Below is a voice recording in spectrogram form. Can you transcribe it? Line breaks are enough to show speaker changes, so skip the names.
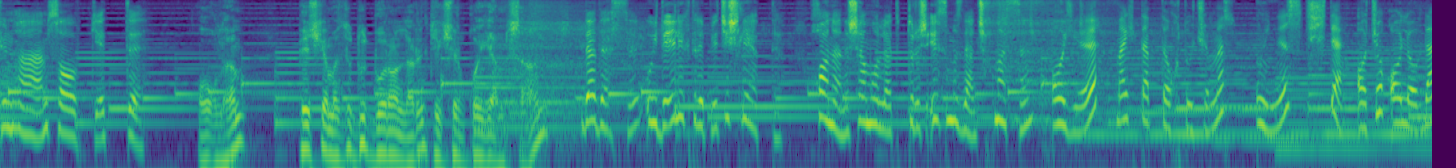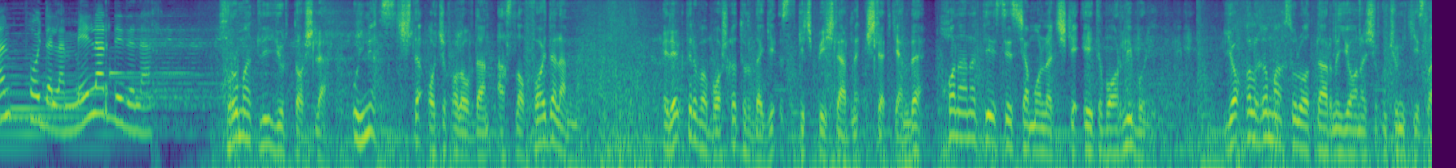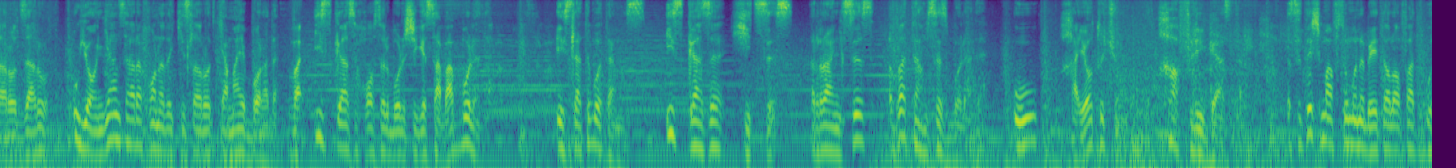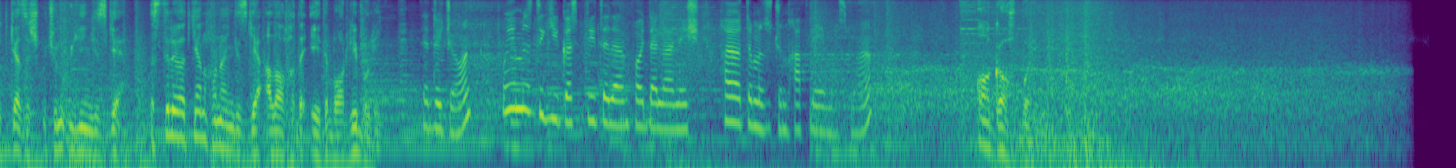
kun ham sovib ketdi.
O'g'lim pechkamizda dud bo'ronlarini tekshirib qo'yganmisan?
Dadasi uyda elektropech ishlayapti. Xonani shamollatib turish esimizdan chiqmasin.
Oyi maktabda o'qituvchimiz uyni isitishda ochiq olovdan foydalanmanglar dedilar.
Hurmatli yurtdoshlar uyni isitishda ochiq olovdan aslo foydalanmang. Elektr va boshqa turdagi isitgich pechlarni ishlatganda xonani tez tez shamollatishga e'tiborli bo'ling yoqilg'i mahsulotlarini yonishi uchun kislorod zarur. U yongan sari xonada kislorod kamayib boradi va is gazi hosil bo'lishiga sabab bo'ladi. Eslatib o'tamiz is gazi hidsiz rangsiz va ta'msiz bo'ladi. U hayot uchun xavfli gazdir. Isitish mavsumini betalofat o'tkazish uchun uyingizga isitilayotgan xonangizga alohida e'tiborli bo'ling.
Dadajon uyimizdagi gaz plitadan foydalanish hayotimiz uchun xavfli emasmi?
Ogoh bo'ling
